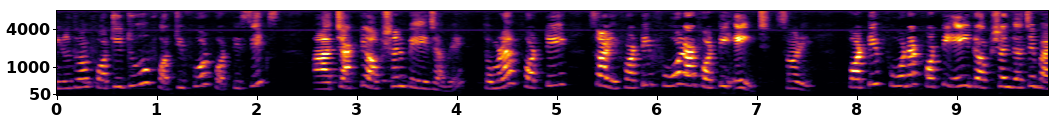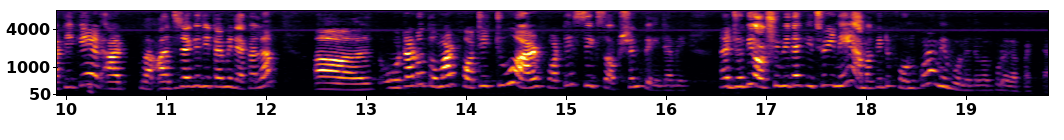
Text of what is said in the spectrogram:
এগুলো তোমার forty two forty four forty six আর চারটে অপশন পেয়ে যাবে। তোমরা ফর্টি সরি ফর্টি ফোর আর forty eight sorry forty four আর ফর্টি এইট অপশন যাচ্ছে বাটিকে আর আজরাকে যেটা আমি দেখালাম ওটারও তোমার ফর্টি টু আর ফর্টি সিক্স অপশন পেয়ে যাবে। আর যদি অসুবিধা কিছুই নেই, আমাকে একটু ফোন করে, আমি বলে দেবো পুরো ব্যাপারটা।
